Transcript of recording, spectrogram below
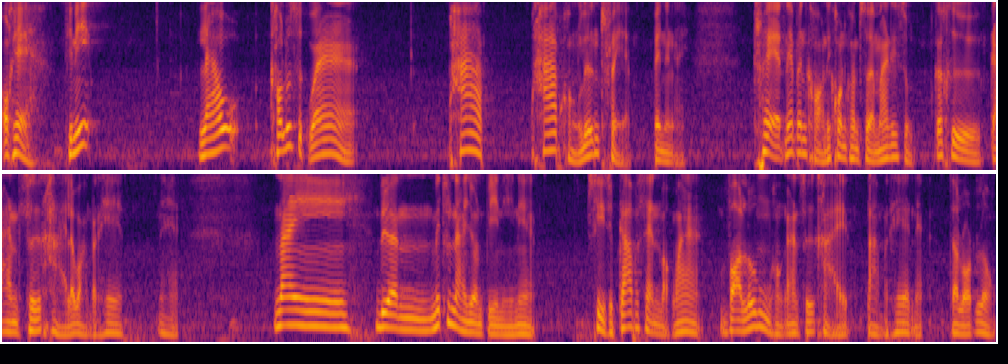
โอเค ทีนี้แล้วเขารู้สึกว่าภาพภาพของเรื่องเทรด เป็นยังไงเทรดเนี่ยเป็นของที่คนคอนเซิร์นมากที่สุดก็คือการซื้อขายระหว่างประเทศนะฮะในเดือนมิถุนายนปีนี้เนี่ย 49%บอกว่าวอลลุ่มของการซื้อขายต่างประเทศเนี่ยจะลดลง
